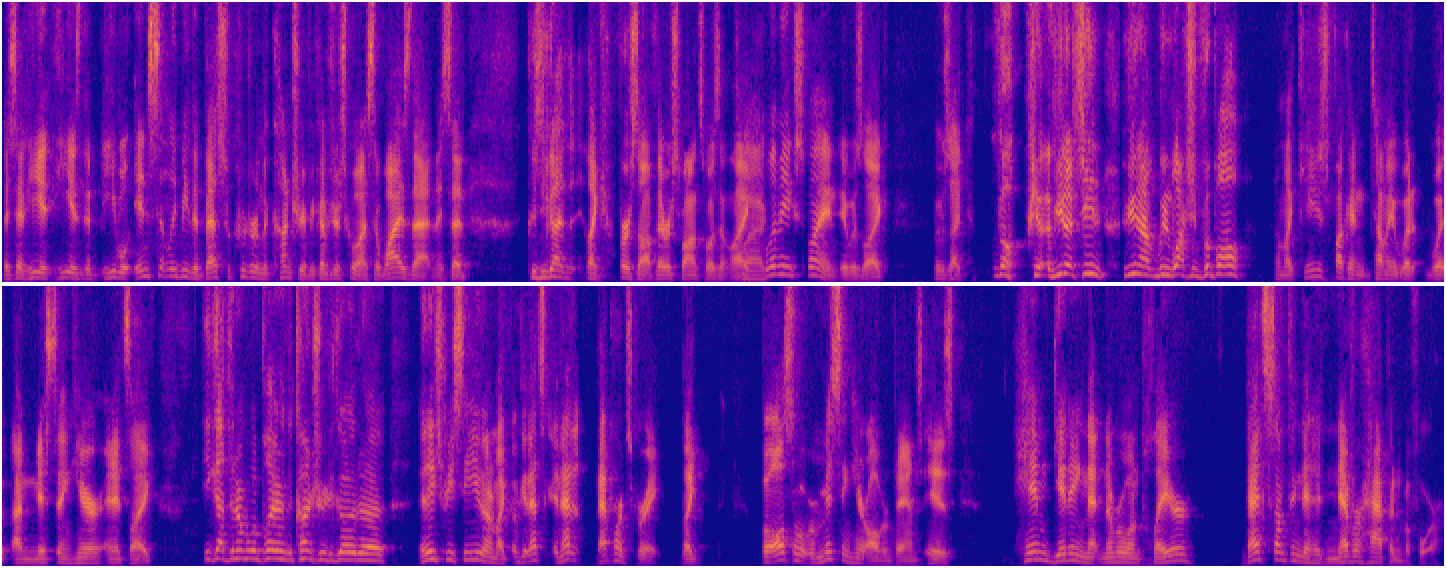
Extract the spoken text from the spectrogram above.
They said he he is the he will instantly be the best recruiter in the country if he comes to your school. I said, why is that? And they said, because you got like first off, their response wasn't like, well, let me explain. It was like, it was like, no, have you not seen? Have you not been watching football? And I'm like, can you just fucking tell me what what I'm missing here? And it's like, he got the number one player in the country to go to an HBCU, and I'm like, okay, that's and that that part's great. Like, but also what we're missing here, Auburn fans, is him getting that number one player. That's something that had never happened before.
